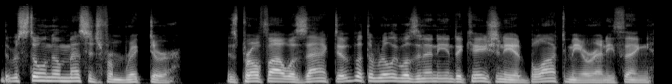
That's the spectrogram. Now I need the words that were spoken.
There was still no message from Richter. His profile was active, but there really wasn't any indication he had blocked me or anything.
